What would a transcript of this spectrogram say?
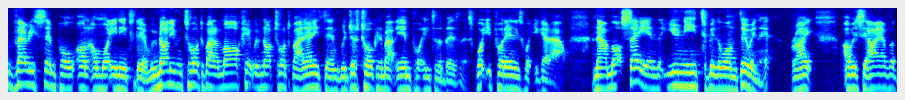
Very simple on on what you need to do. And we've not even talked about a market. We've not talked about anything. We're just talking about the input into the business. What you put in is what you get out. Now i'm not saying that you need to be the one doing it right? Obviously, I have a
